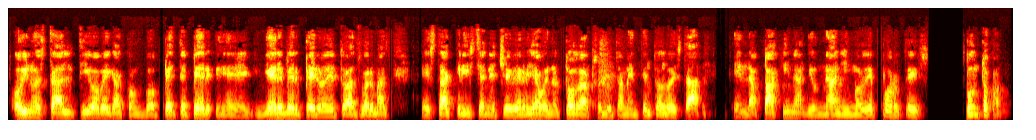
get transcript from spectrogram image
Hoy no está el tío Vega con Gopete eh, Gerber, pero de todas formas está Cristian Echeverría. Bueno, todo, absolutamente todo está en la página de unánimodeportes.com.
